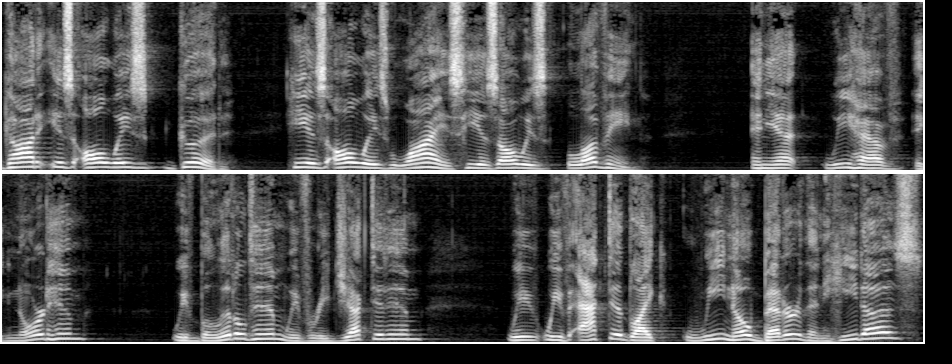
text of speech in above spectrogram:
God is always good. He is always wise. He is always loving. And yet we have ignored him. We've belittled him. We've rejected him. We've, we've acted like we know better than he does.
